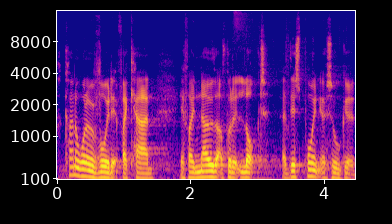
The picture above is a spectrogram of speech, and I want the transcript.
I kind of want to avoid it if I can. If I know that I've got it locked at this point, it's all good.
